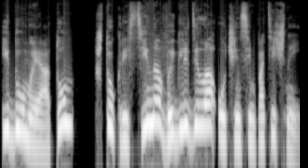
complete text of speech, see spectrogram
и думая о том, что Кристина выглядела очень симпатичной.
